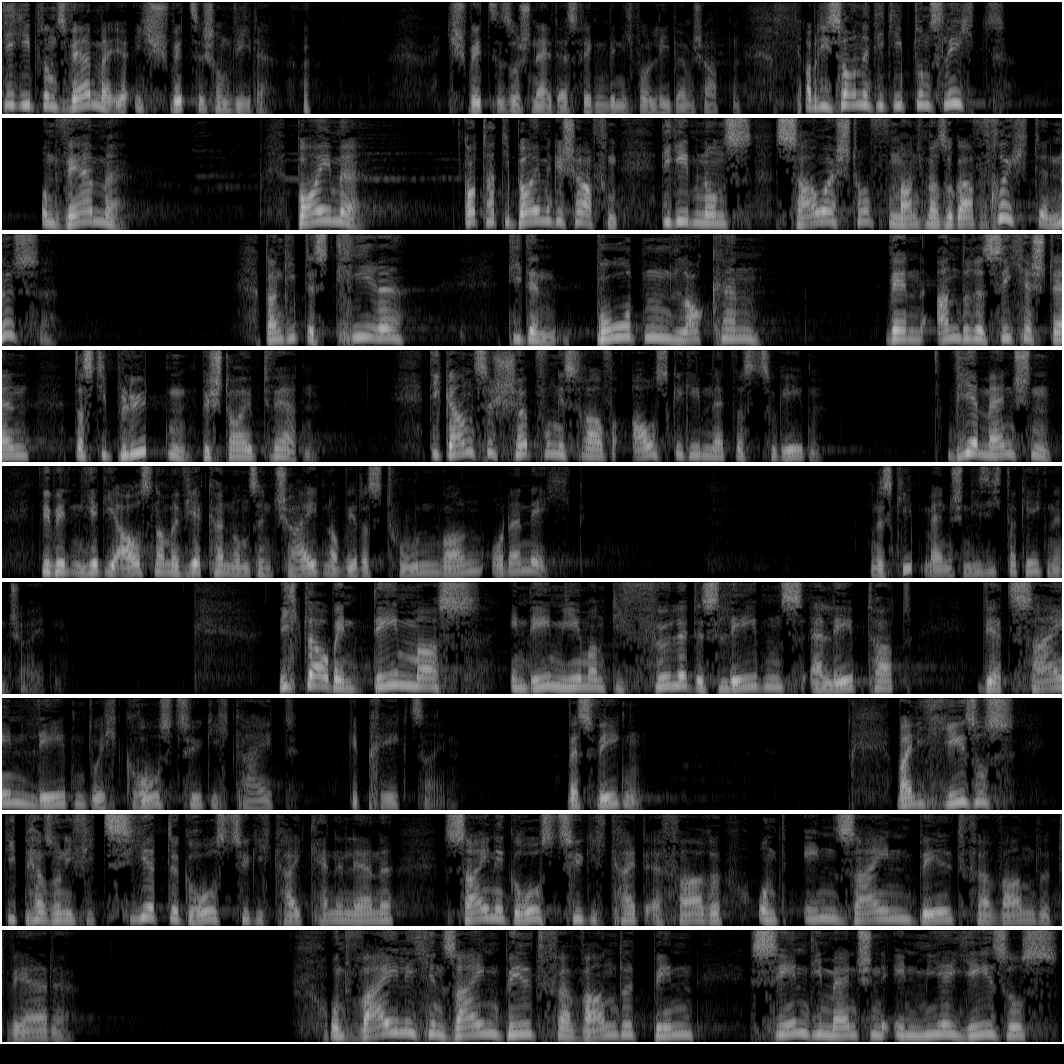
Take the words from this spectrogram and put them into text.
Die gibt uns Wärme. Ja, ich schwitze schon wieder. Ich schwitze so schnell, deswegen bin ich wohl lieber im Schatten. Aber die Sonne, die gibt uns Licht und Wärme. Bäume. Gott hat die Bäume geschaffen. Die geben uns Sauerstoff und manchmal sogar Früchte, Nüsse. Dann gibt es Tiere, die den Boden lockern, während andere sicherstellen, dass die Blüten bestäubt werden. Die ganze Schöpfung ist darauf ausgegeben, etwas zu geben. Wir Menschen, wir bilden hier die Ausnahme, wir können uns entscheiden, ob wir das tun wollen oder nicht. Und es gibt Menschen, die sich dagegen entscheiden. Ich glaube, in dem Maß, in dem jemand die Fülle des Lebens erlebt hat, wird sein Leben durch Großzügigkeit geprägt sein. Weswegen? Weil ich Jesus die personifizierte Großzügigkeit kennenlerne, seine Großzügigkeit erfahre und in sein Bild verwandelt werde. Und weil ich in sein Bild verwandelt bin, sehen die Menschen in mir Jesus,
